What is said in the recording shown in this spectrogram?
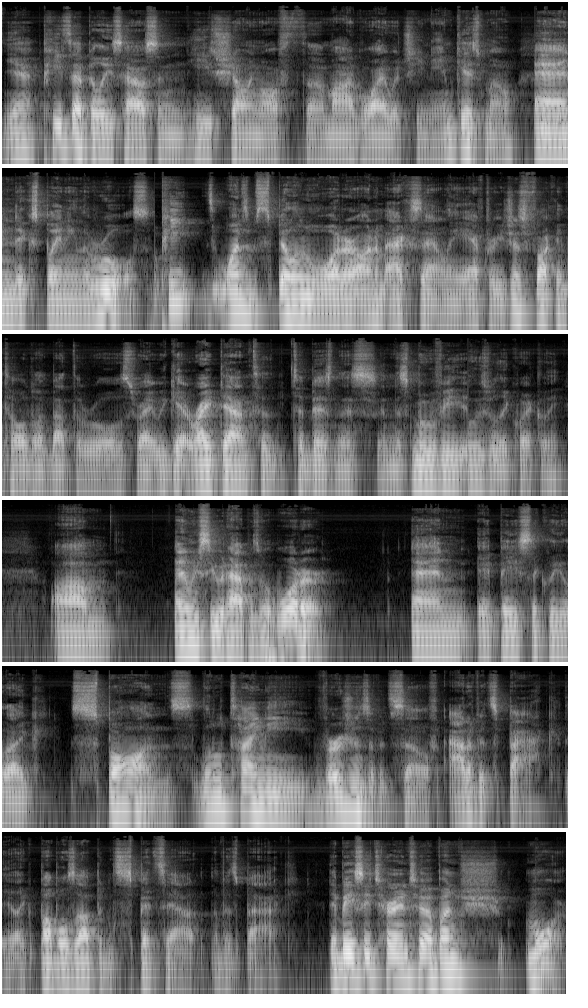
Yeah, Pete's at Billy's house and he's showing off the Mogwai, which he named Gizmo, and explaining the rules. Pete winds up spilling water on him accidentally after he just fucking told him about the rules, right? We get right down to, to business in this movie. It moves really quickly. Um, and we see what happens with water. And it basically like spawns little tiny versions of itself out of its back. They like bubbles up and spits out of its back. They basically turn into a bunch more.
